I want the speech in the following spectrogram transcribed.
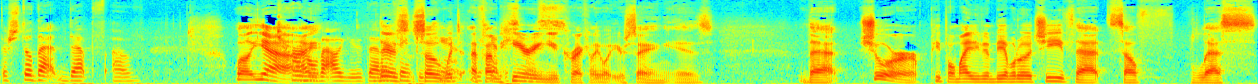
There's still that depth of well, yeah. eternal I- value that I think so which, if I'm hearing you correctly, what you're saying is that sure, people might even be able to achieve that selfless,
